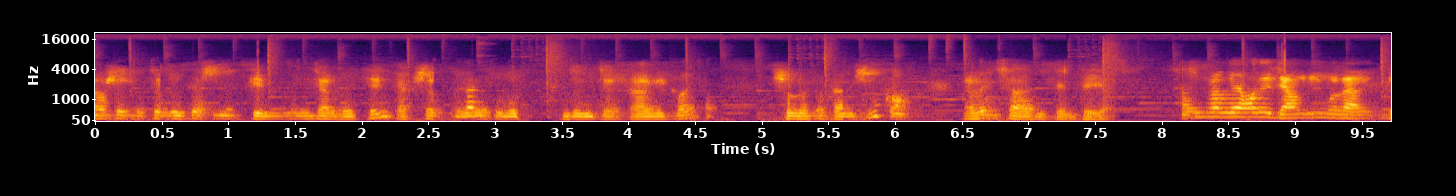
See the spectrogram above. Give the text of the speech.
নশো ছেচল্লিশ দশমিক তিন মিলিমিটার হচ্ছে একশো এগারোশো মিলিমিটার স্বাভাবিক হয়, ষোলো শতাংশ কম এবং স্বাভাবিক রেঞ্জে আছে পশ্চিমবঙ্গে আমাদের যেমনই বলা হয়েছিল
